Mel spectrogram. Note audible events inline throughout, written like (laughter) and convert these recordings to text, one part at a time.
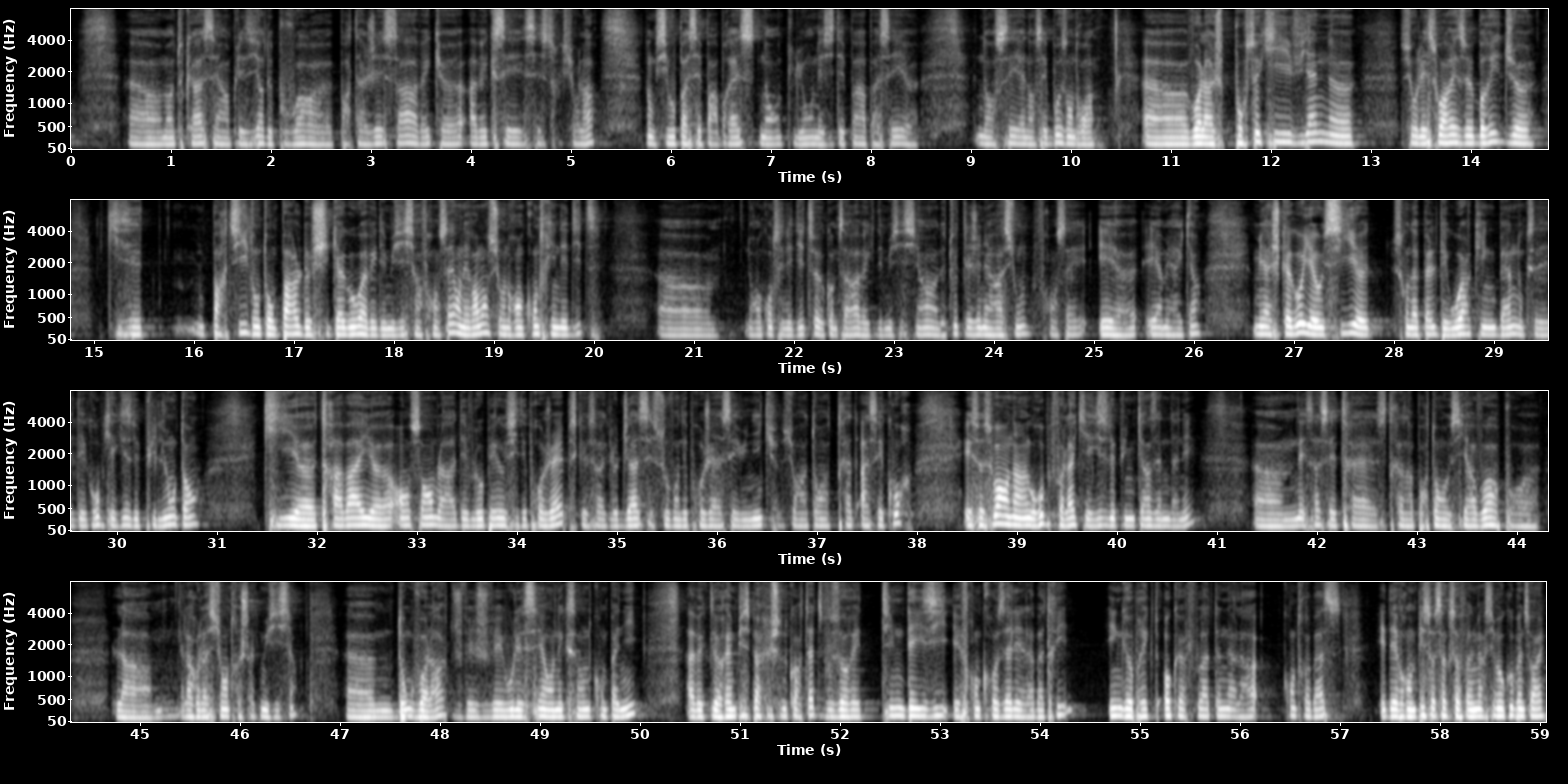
Euh, en tout cas, c'est un plaisir de pouvoir euh, partager ça avec, euh, avec ces, structures-là. Donc si vous passez par Brest, Nantes, Lyon, n'hésitez pas à passer dans, ces, dans ces beaux endroits. voilà, pour ceux qui viennent sur les soirées The Bridge, qui est une partie dont on parle de Chicago avec des musiciens français, on est vraiment sur une rencontre inédite une rencontre inédite euh, comme ça avec des musiciens de toutes les générations, français et, euh, américains. Mais à Chicago, il y a aussi euh, ce qu'on appelle des working bands, donc c'est des groupes qui existent depuis longtemps, qui travaillent ensemble à développer aussi des projets, parce que c'est vrai que le jazz, c'est souvent des projets assez uniques sur un temps assez court. Et ce soir, on a un groupe voilà, qui existe depuis une quinzaine d'années. et ça, c'est très, très important aussi à voir pour la, relation entre chaque musicien. Euh, donc voilà, je vais, je vais vous laisser en excellente compagnie. Avec le Rempis Percussion Quartet, vous aurez Tim Daisy et Frank Rosel à la batterie, Ingebrigt Ockerflatten à la contrebasse et Dave Rampis au saxophone. Merci beaucoup, bonne soirée.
